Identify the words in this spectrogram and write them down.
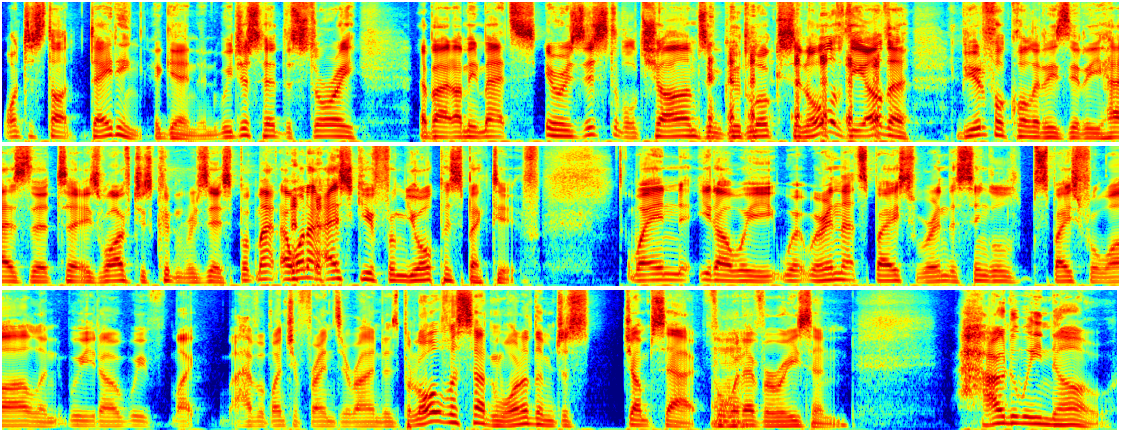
want to start dating again? And we just heard the story about, I mean, Matt's irresistible charms and good looks and all of the other beautiful qualities that he has that uh, his wife just couldn't resist. But Matt, I want to ask you from your perspective, when you know we we're in that space, we're in the single space for a while, and we you know we've might have a bunch of friends around us, but all of a sudden one of them just jumps out for mm. whatever reason. How do we know?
